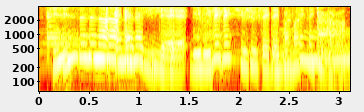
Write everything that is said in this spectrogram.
新鮮なエナジーでリフレッシュしてみませんか？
